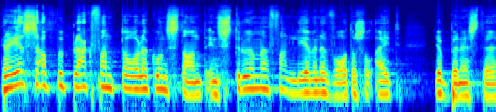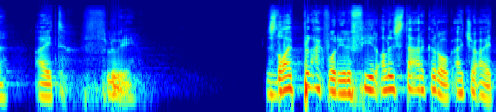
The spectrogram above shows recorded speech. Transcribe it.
Kry jouself op 'n plek van tale konstant en strome van lewende water sal uit jou binneste uitvloei. Dis daai plek waar die rivier al hoe sterker raak uit jou uit.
